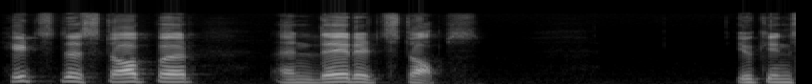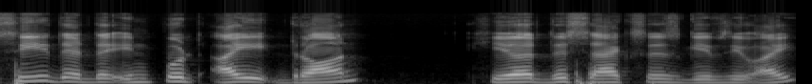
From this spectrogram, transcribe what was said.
hits the stopper and there it stops. You can see that the input I drawn here this axis gives you I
